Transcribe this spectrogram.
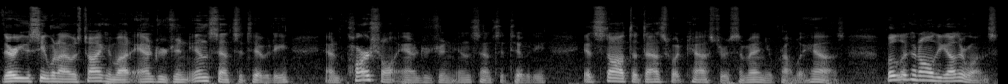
There you see when I was talking about androgen insensitivity and partial androgen insensitivity. It's thought that that's what Caster Semenya probably has. But look at all the other ones.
